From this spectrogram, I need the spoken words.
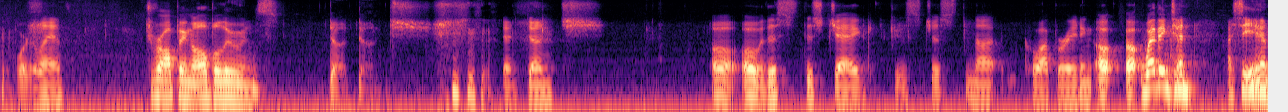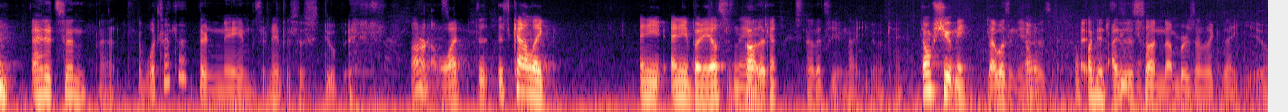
Borderlands. Dropping all balloons. dun dun. Dun dun. Oh, oh, this this Jag is just not cooperating. Oh, oh, Webbington! I see him. Edison. What's with that- their names? Their names are so stupid. I don't know what. It's kind of like any anybody else's name. oh, that, kinda- no, that's you, not you. Okay, don't shoot me. that wasn't you. Don't- it was, don't I, I just me. saw numbers. and I was like, is that you?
